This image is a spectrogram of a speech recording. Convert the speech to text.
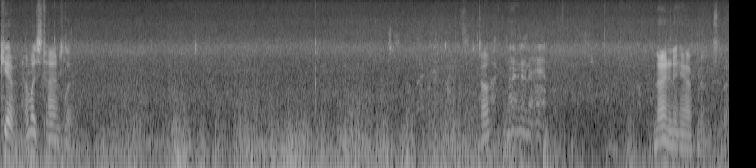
Kevin, how much time's left? Huh? Nine and a half. Nine and a half minutes left.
